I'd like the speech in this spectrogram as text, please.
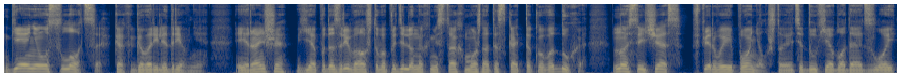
Гениус лоце, как говорили древние. И раньше я подозревал, что в определенных местах можно отыскать такого духа. Но сейчас впервые понял, что эти духи обладают злой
